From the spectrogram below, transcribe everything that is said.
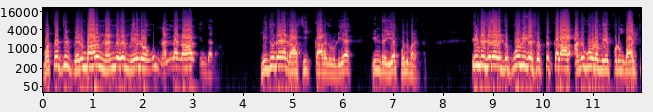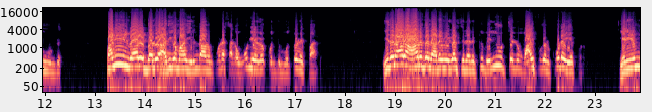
மொத்தத்தில் பெரும்பாலும் நன்மைகள் மேலோங்கும். நல்ல நாள் இந்த நாள். மிதுன ராசிக்காரர்களுடைய இன்றைய பொது பலன்கள். இன்று சிலருக்கு பூர்வீக சொத்துக்களால் அனுகூலம் ஏற்படும் வாய்ப்பு உண்டு. பணியில் வேலை பலு அதிகமாக இருந்தாலும் கூட சக ஊழியர்கள் கொஞ்சம் ஒத்துழைப்பார்கள். இதனால் ஆறுதல் அடைவீர்கள். சிலருக்கு வெளியூர் செல்லும் வாய்ப்புகள் கூட ஏற்படும். எனினும்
